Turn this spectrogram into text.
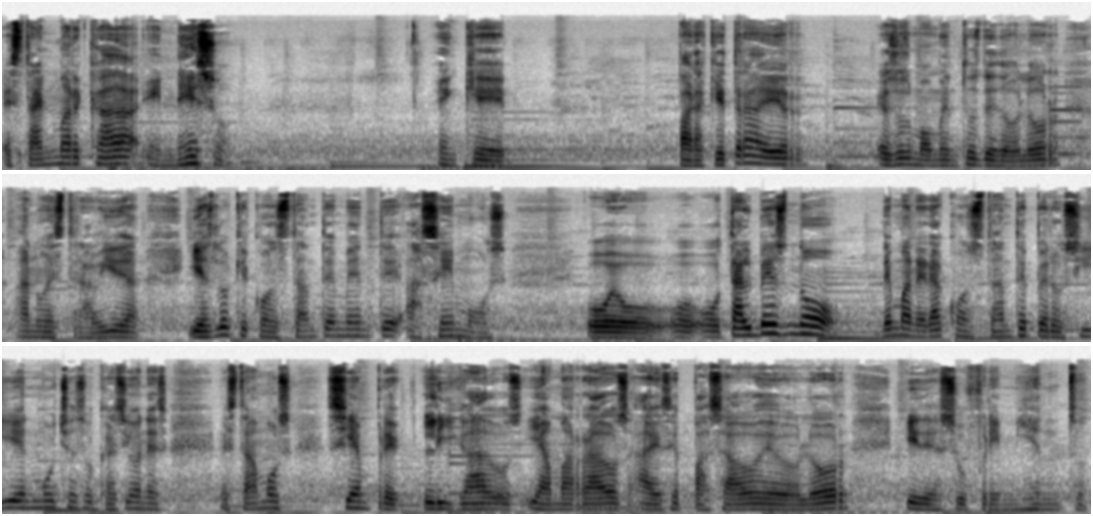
está enmarcada en eso, en que, ¿para qué traer esos momentos de dolor a nuestra vida? Y es lo que constantemente hacemos o, tal vez no de manera constante, pero sí en muchas ocasiones estamos siempre ligados y amarrados a ese pasado de dolor y de sufrimiento,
